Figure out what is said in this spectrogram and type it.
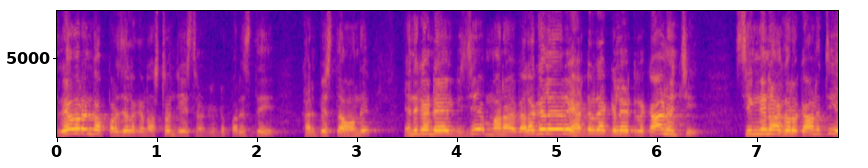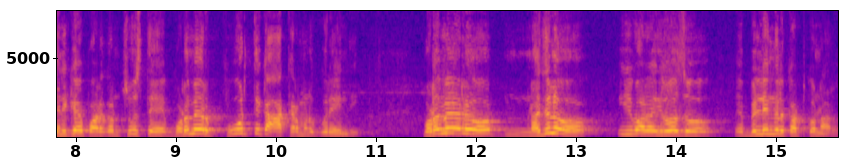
తీవ్రంగా ప్రజలకు నష్టం చేసినటువంటి పరిస్థితి కనిపిస్తూ ఉంది. ఎందుకంటే విజయ మన వెలగలేరు హెడ్ రెగ్యులేటర్ కానుంచి సింగనగర్ కానిచ్చి ఎనికేపాడు కానీ చూస్తే బుడమేరు పూర్తిగా ఆక్రమణకు గురైంది. బుడమేరు నదిలో ఇవాళ ఈరోజు బిల్డింగులు కట్టుకున్నారు.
